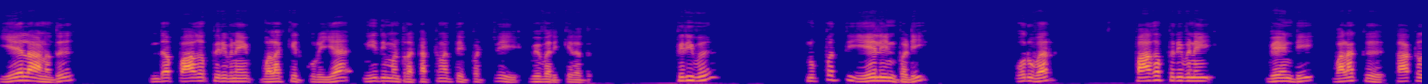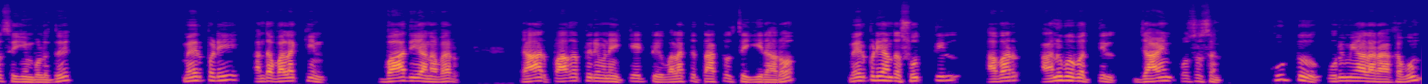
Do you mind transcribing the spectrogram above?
ஏழானது இந்த பாகப்பிரிவினை வழக்கிற்குரிய நீதிமன்ற கட்டணத்தை பற்றி விவரிக்கிறது. பிரிவு முப்பத்தி ஏழின்படி ஒருவர் பாகப்பிரிவினை வேண்டி வழக்கு தாக்கல் செய்யும் பொழுது மேற்படி அந்த வழக்கின் வாதியானவர் யார் பாகப்பிரிவினை கேட்டு வழக்கு தாக்கல் செய்கிறாரோ மேற்படி அந்த சொத்தில் அவர் அனுபவத்தில் ஜாயிண்ட் பொசன் கூட்டு உரிமையாளராகவும்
